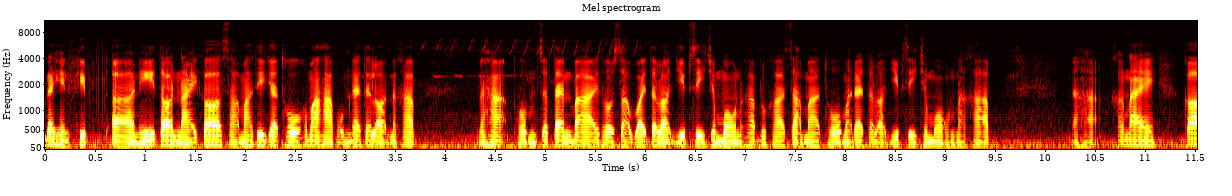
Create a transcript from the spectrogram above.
ได้เห็นคลิปอ่านี้ตอนไหนก็สามารถที่จะโทรเข้ามาหาผมได้ตลอดนะครับ นะฮะผมสแตนบายโทรศัพท์ไว้ตลอด 24 ชั่วโมงนะครับลูกค้าสามารถโทรมาได้ตลอด 24 ชั่วโมงนะครับนะฮะข้างในก็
